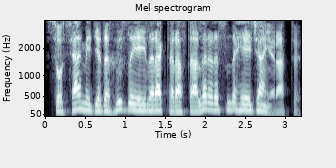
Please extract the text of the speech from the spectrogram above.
sosyal medyada hızla yayılarak taraftarlar arasında heyecan yarattı.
